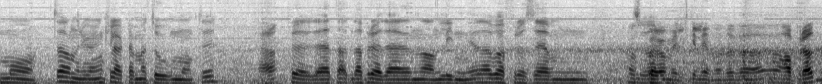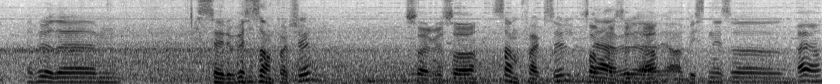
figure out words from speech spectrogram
måned. Andre gangen klarte jeg meg to måneder. Ja. Prøvde jeg, da, da prøvde jeg en annen linje, da, bare for å se om spør om hvilken linje du har prøvd. Jeg prøvde um, service og samferdsel. Service og Samferdsel, Samferdsel, det er ja. vel ja, business og Ja, ja.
